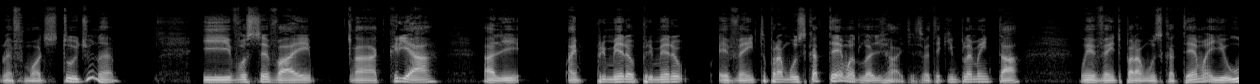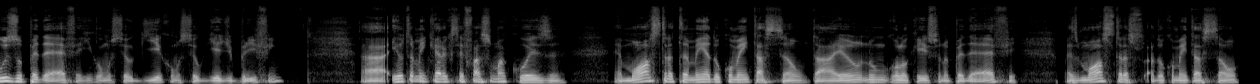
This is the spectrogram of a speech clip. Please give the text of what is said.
no Fmod Studio, né? E você vai uh, criar ali a primeira, o primeiro evento para a música tema do LED Rider. Você vai ter que implementar um evento para a música tema e usa o PDF aqui como seu guia, como seu guia de briefing. Uh, eu também quero que você faça uma coisa. É, mostra também a documentação, tá? Eu não coloquei isso no PDF, mas mostra a documentação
